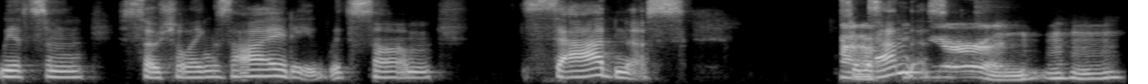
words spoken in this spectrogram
with some social anxiety, with some sadness Kind of this, fear and mhm,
